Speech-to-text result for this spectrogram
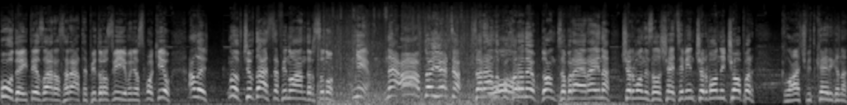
буде йти зараз грати під розвіювання смоків. Але Ну, чи вдасться Фіну Андерсону? Ні, не а, вдається! Зарано О. похоронив. Донк забирає Рейна. Червоний залишається він, червоний чопер. Клач від Керрігана.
